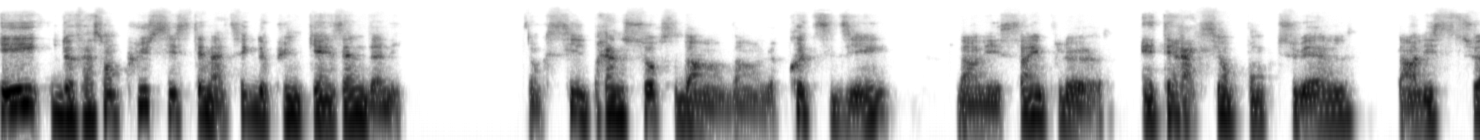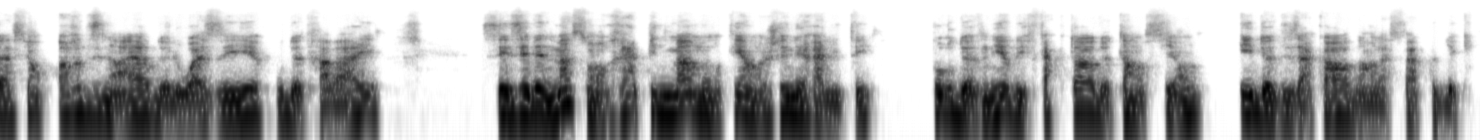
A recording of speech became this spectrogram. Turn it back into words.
et de façon plus systématique depuis une quinzaine d'années. Donc, s'ils prennent source dans, dans, le quotidien, dans les simples interactions ponctuelles, dans les situations ordinaires de loisirs ou de travail, ces événements sont rapidement montés en généralité pour devenir des facteurs de tension et de désaccord dans la sphère publique.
